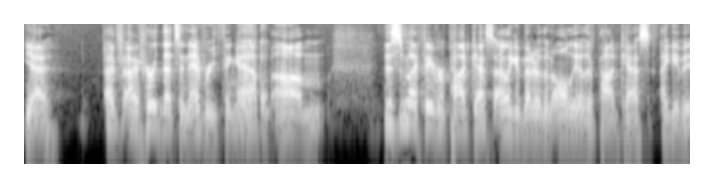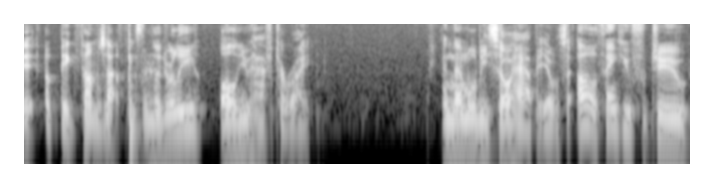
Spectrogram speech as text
Yeah, I've I've heard that's an everything app. Um, this is my favorite podcast. I like it better than all the other podcasts. I give it a big thumbs up. It's literally all you have to write. And then we'll be so happy. We'll say, oh, thank you for, to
